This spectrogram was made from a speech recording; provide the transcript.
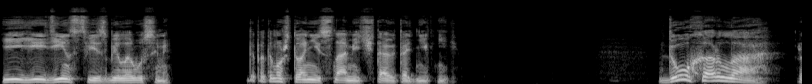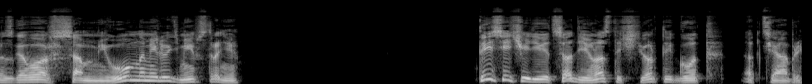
и единстве с белорусами, да потому что они с нами читают одни книги. Дух орла. Разговор с самыми умными людьми в стране. 1994 год, октябрь,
